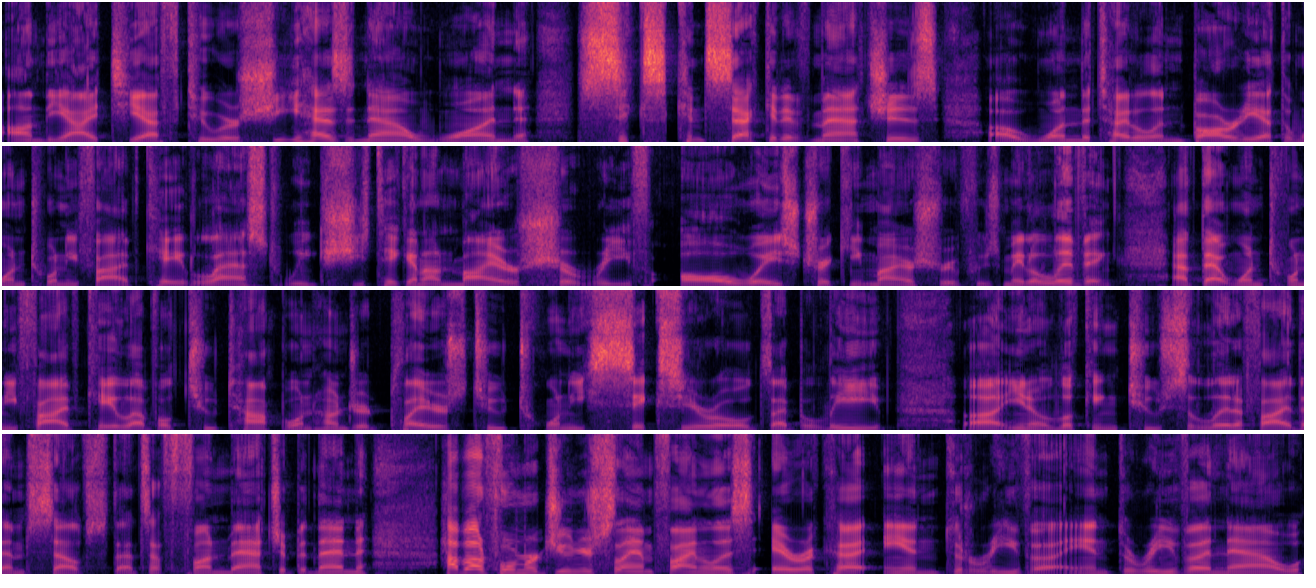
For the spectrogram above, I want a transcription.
on the ITF Tour. She has now won six consecutive matches, uh, won the title in Bari at the 125K last week. She's taken on Meyer Mayar Sherif, always tricky Mayar Sherif, who's made a living at that 125K level. Two top 100 players, two 26 year olds, I believe, uh, you know, looking to solidify themselves. So that's a fun matchup. And then how about former Junior Slam finalist Erika Andreeva? Andreeva now,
